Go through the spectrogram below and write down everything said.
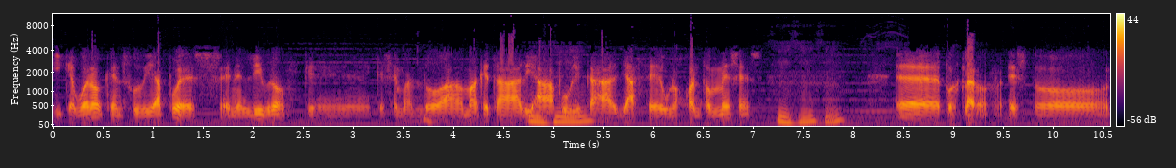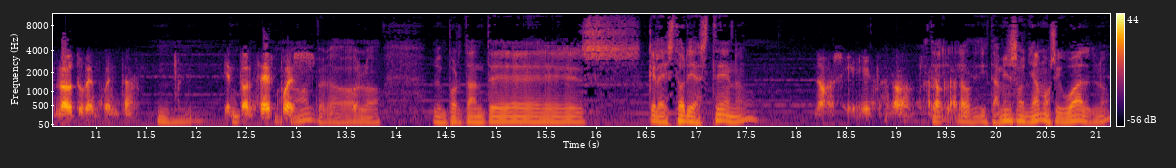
y que bueno que en su día pues en el libro que, que se mandó a maquetar y a publicar ya hace unos cuantos meses eh, pues claro esto no lo tuve en cuenta. Y entonces pues pero lo, lo, importante es que la historia esté no no sí claro claro, claro. Y, también soñamos igual no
